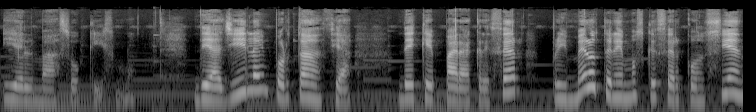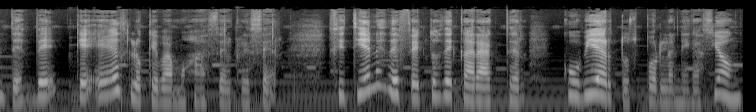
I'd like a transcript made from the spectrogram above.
y el masoquismo. De allí la importancia de que para crecer primero tenemos que ser conscientes de qué es lo que vamos a hacer crecer. Si tienes defectos de carácter cubiertos por la negación,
